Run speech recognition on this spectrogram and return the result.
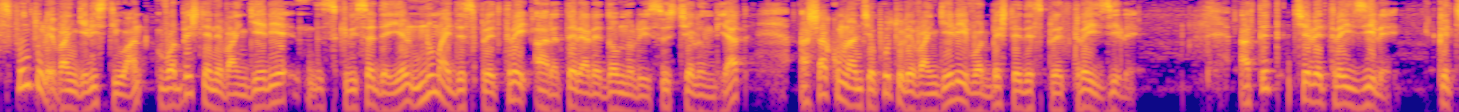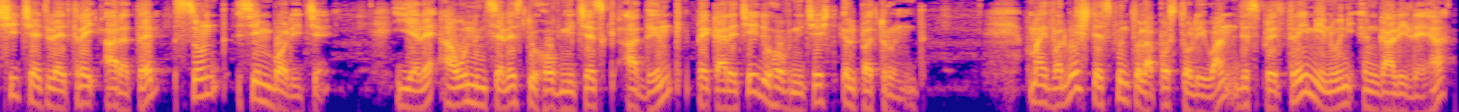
Sfântul Evanghelist Ioan vorbește în Evanghelie scrisă de el numai despre trei arătări ale Domnului Isus cel înviat, așa cum la începutul Evangheliei vorbește despre trei zile. Atât cele trei zile, cât și cele trei arătări sunt simbolice. Ele au un înțeles duhovnicesc adânc pe care cei duhovnicești îl pătrund. Mai vorbește Sfântul Apostol Ioan despre trei minuni în Galileea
